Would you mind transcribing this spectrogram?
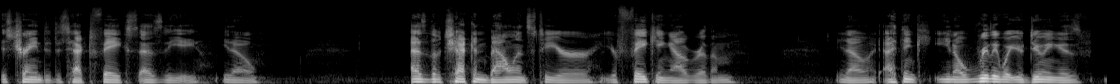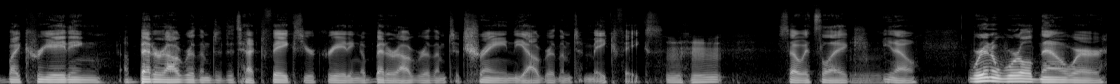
is trained to detect fakes as the, you know, as the check and balance to your your faking algorithm. You know i think you know really what you're doing is by creating a better algorithm to detect fakes you're creating a better algorithm to train the algorithm to make fakes. Mm-hmm. so it's like you know we're in a world now where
